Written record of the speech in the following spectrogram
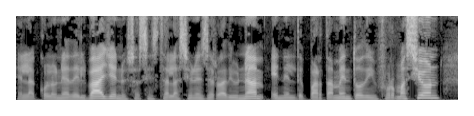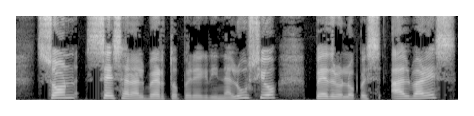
en la Colonia del Valle, en nuestras instalaciones de Radio UNAM en el Departamento de Información son César Alberto Peregrina Lucio, Pedro López Álvarez,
